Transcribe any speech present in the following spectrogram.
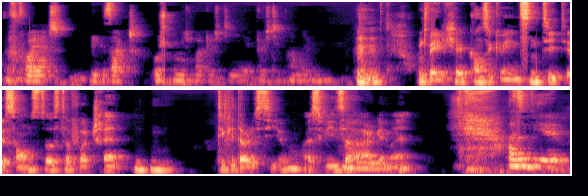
befeuert, wie gesagt, ursprünglich mal durch die, durch die Pandemie. Mhm. Und welche Konsequenzen zieht ihr sonst aus der fortschreitenden Digitalisierung als Visa mhm. allgemein? Also wir,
